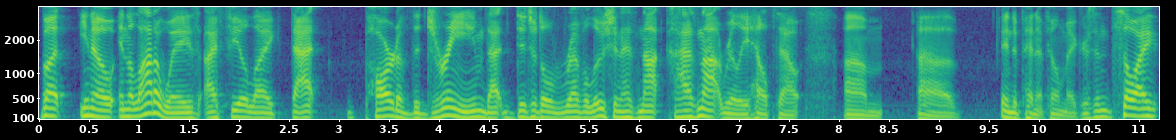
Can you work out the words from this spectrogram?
But you know, in a lot of ways, I feel like that part of the dream, that digital revolution, has not has not really helped out um, uh, independent filmmakers, and so I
